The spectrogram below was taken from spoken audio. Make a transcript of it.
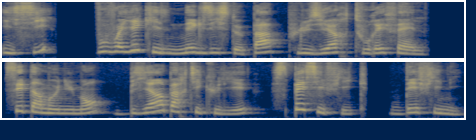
Ici, vous voyez qu'il n'existe pas plusieurs tours Eiffel. C'est un monument bien particulier, spécifique, défini.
